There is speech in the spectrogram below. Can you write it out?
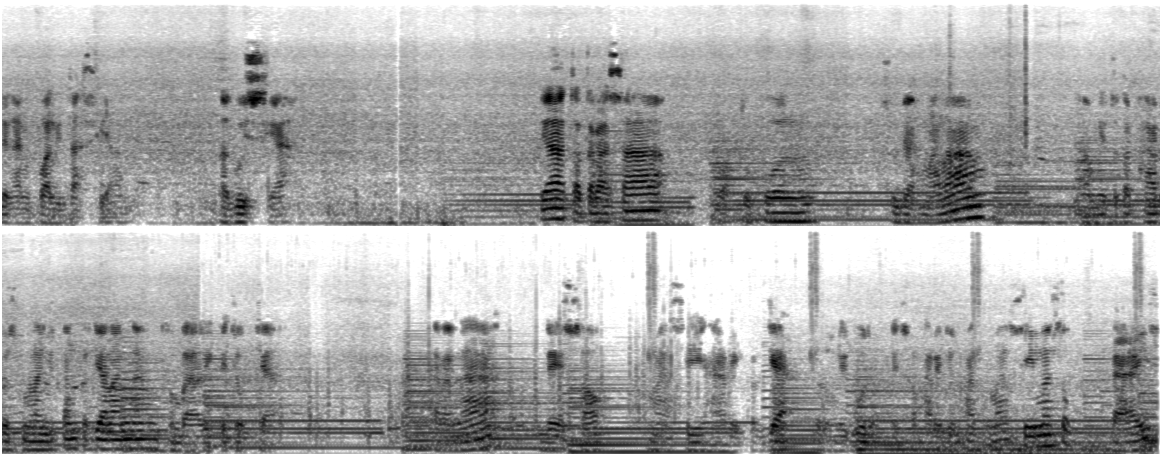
dengan kualitas yang bagus ya. Ya tak terasa waktu pun sudah malam. Kami tetap harus melanjutkan perjalanan kembali ke Jogja. Karena besok masih hari kerja belum libur besok hari Jumat. Masih masuk guys.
